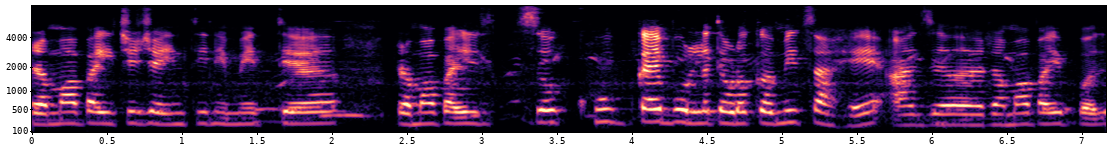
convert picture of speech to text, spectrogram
रमाबाईची जयंतीनिमित्त रमाबाईचं खूप काही बोललं तेवढं कमीच आहे. आज रमाबाईची रमाबाई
